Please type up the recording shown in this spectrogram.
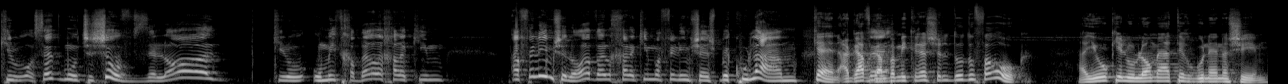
כאילו הוא עושה דמות ששוב, זה לא, כאילו הוא מתחבר לחלקים אפלים שלו, אבל חלקים אפלים שיש בכולם, כן, אגב, ו- גם במקרה של דודו פרוק, היו כאילו לא מעט ארגוני נשים,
